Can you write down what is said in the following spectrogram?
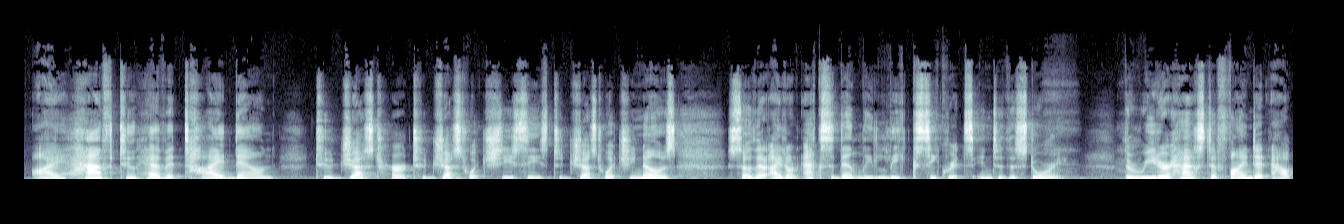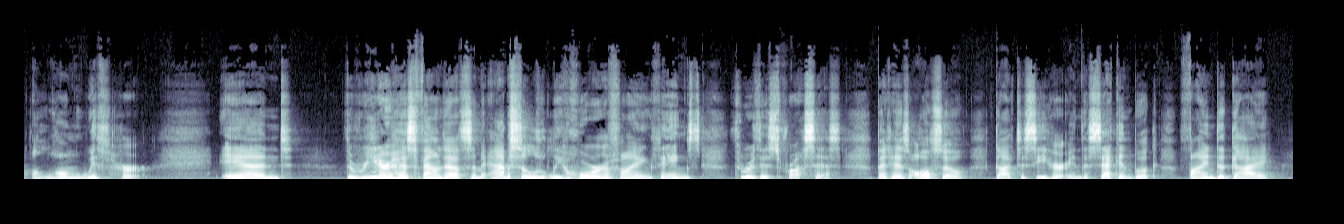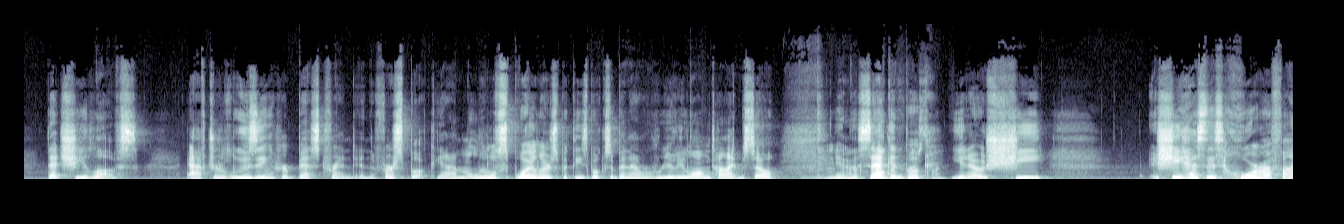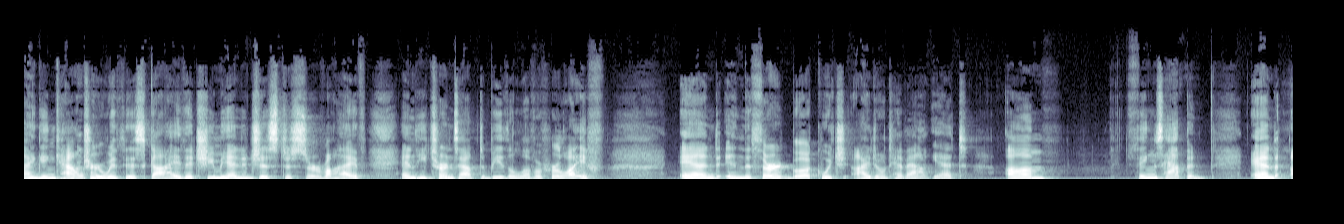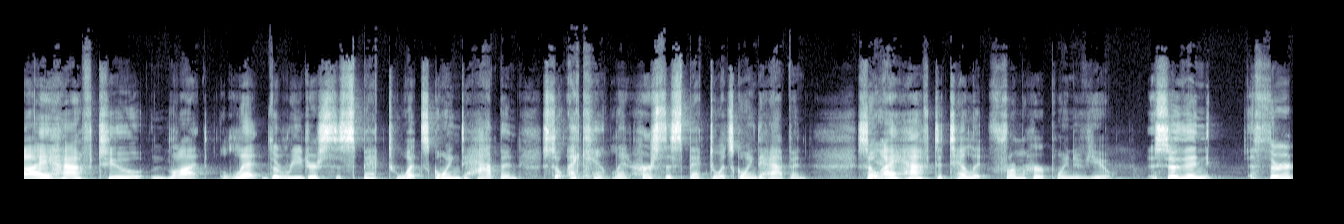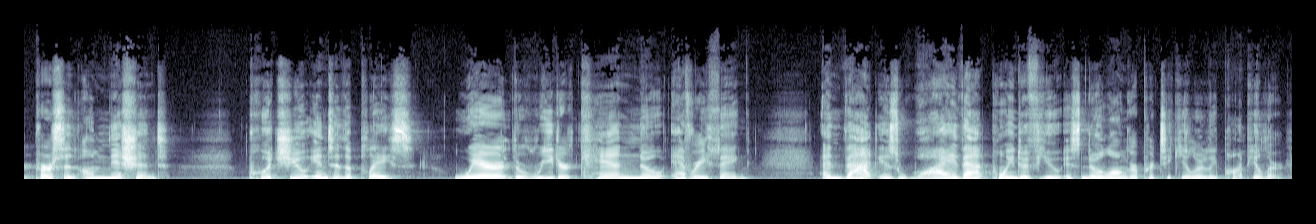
I have to have it tied down to just her, to just what she sees, to just what she knows, so that I don't accidentally leak secrets into the story. The reader has to find it out along with her. And the reader has found out some absolutely horrifying things through this process, but has also got to see her in the second book find the guy that she loves after losing her best friend in the first book. Yeah, I'm a little spoilers, but these books have been out a really long time. So in Yeah, the the second first book, one. you know, she she has this horrifying encounter with this guy that she manages to survive and he turns out to be the love of her life. And in the third book, which I don't have out yet, um, things happen. And I have to not let the reader suspect what's going to happen. So I can't let her suspect what's going to happen. So I have to tell it from her point of view. So then, third person omniscient puts you into the place where the reader can know everything. And that is why that point of view is no longer particularly popular,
